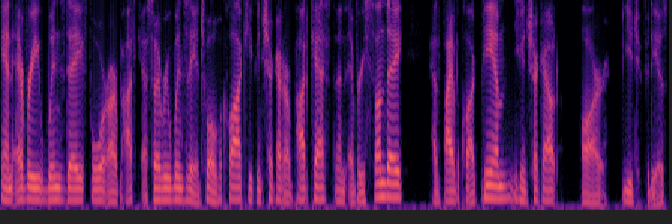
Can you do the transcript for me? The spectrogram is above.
and every Wednesday for our podcast. So every Wednesday at 12 o'clock, you can check out our podcast. And every Sunday at 5 o'clock p.m., you can check out our YouTube videos.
